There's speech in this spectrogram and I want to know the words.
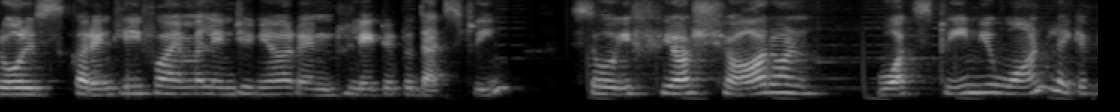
roles currently for ML engineer and related to that stream. So if you're sure on what stream you want, like if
